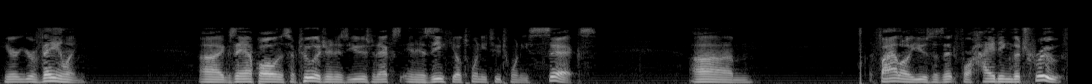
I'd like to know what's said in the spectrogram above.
Here you're veiling. Uh, example in the Septuagint is used in, in Ezekiel 22:26. Um, Philo uses it for hiding the truth,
